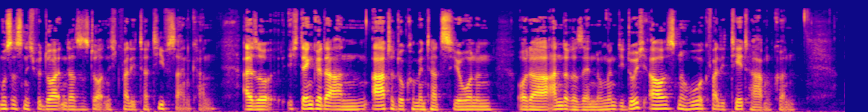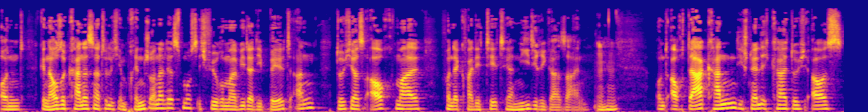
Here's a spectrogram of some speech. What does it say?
muss es nicht bedeuten, dass es dort nicht qualitativ sein kann. Also ich denke da an Arte-Dokumentationen oder andere Sendungen, die durchaus eine hohe Qualität haben können. Und genauso kann es natürlich im Printjournalismus, ich führe mal wieder die Bild an, durchaus auch mal von der Qualität her niedriger sein. Mhm. Und auch da kann die Schnelligkeit durchaus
